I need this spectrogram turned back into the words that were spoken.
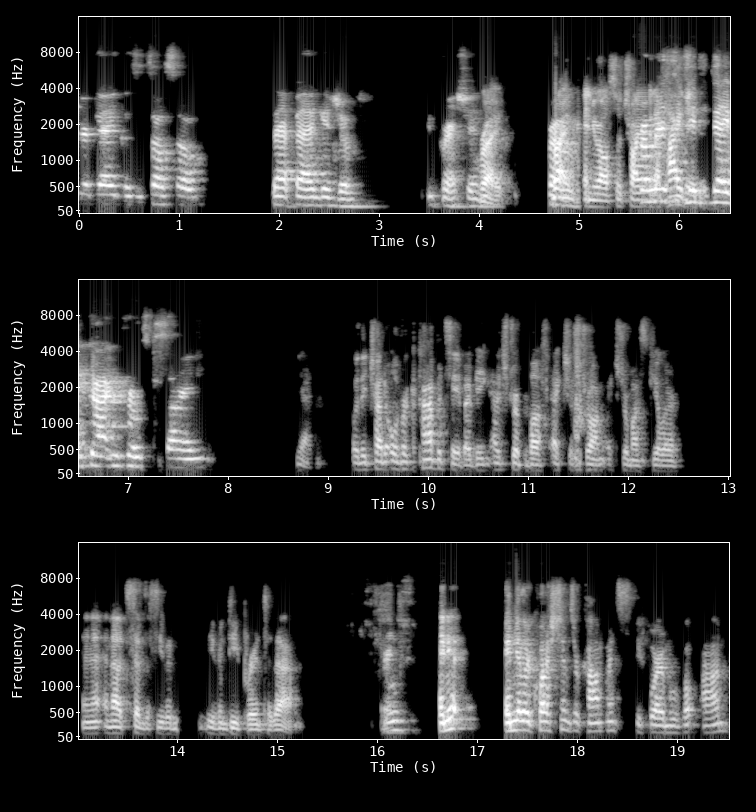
you're gay because it's also that baggage of depression. Right. From, right. And you're also trying to hide it. they've gotten from society. Yeah. Or they try to overcompensate by being extra buff, extra strong, extra muscular. And, and that sends us even even deeper into that. Thanks. Any, any other questions or comments before I move on?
